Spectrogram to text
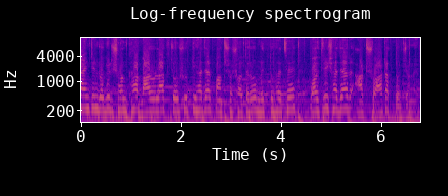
নাইন্টিন রোগীর সংখ্যা বারো লাখ চৌষট্টি হাজার পাঁচশো সতেরো, মৃত্যু হয়েছে পঁয়ত্রিশ হাজার আটশো আটাত্তর জনের।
